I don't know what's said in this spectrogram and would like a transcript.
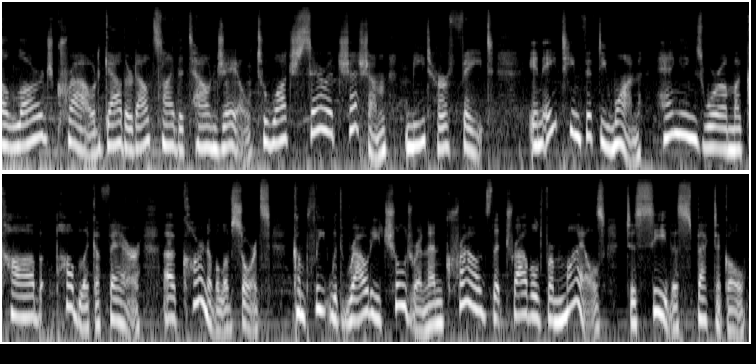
A large crowd gathered outside the town jail to watch Sarah Chesham meet her fate. In 1851, hangings were a macabre public affair, a carnival of sorts, complete with rowdy children and crowds that traveled for miles to see the spectacle.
